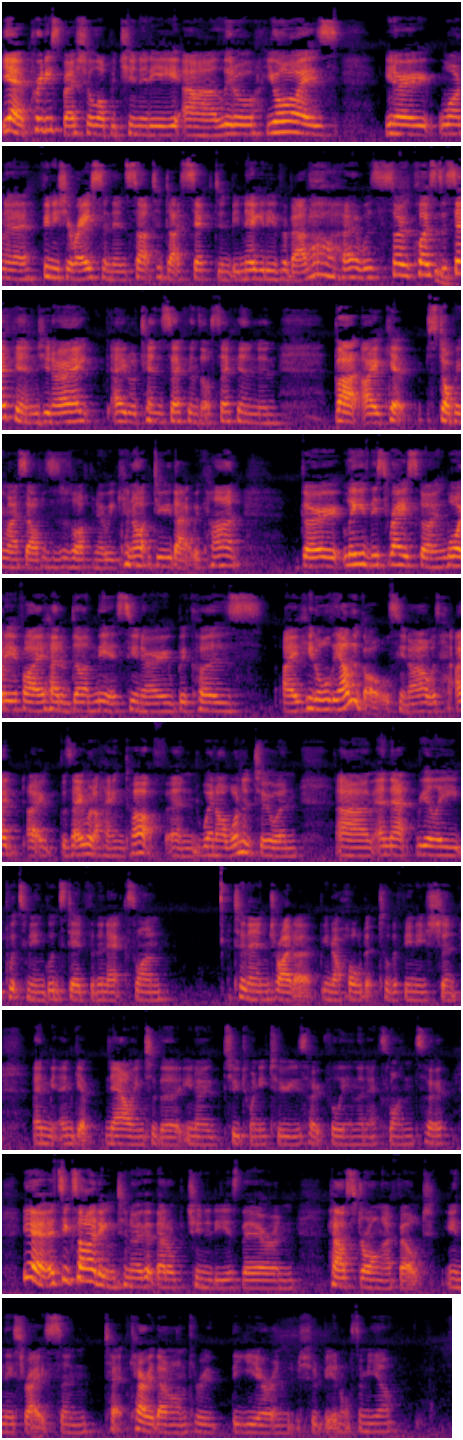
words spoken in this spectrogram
yeah, pretty special opportunity. Uh, little, you always, you know, want to finish a race and then start to dissect and be negative about, oh, I was so close to second, you know, eight, eight or 10 seconds or second. And but I kept stopping myself as like, no, we cannot do that. We can't go leave this race going, what if I had have done this, you know, because I hit all the other goals, you know, I was, I, I was able to hang tough and when I wanted to, and, um, and that really puts me in good stead for the next one to then try to, you know, hold it till the finish and, and, and get now into the, you know, 222s hopefully in the next one. So yeah, it's exciting to know that that opportunity is there and, how strong I felt in this race and carry that on through the year, and it should be an awesome year.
